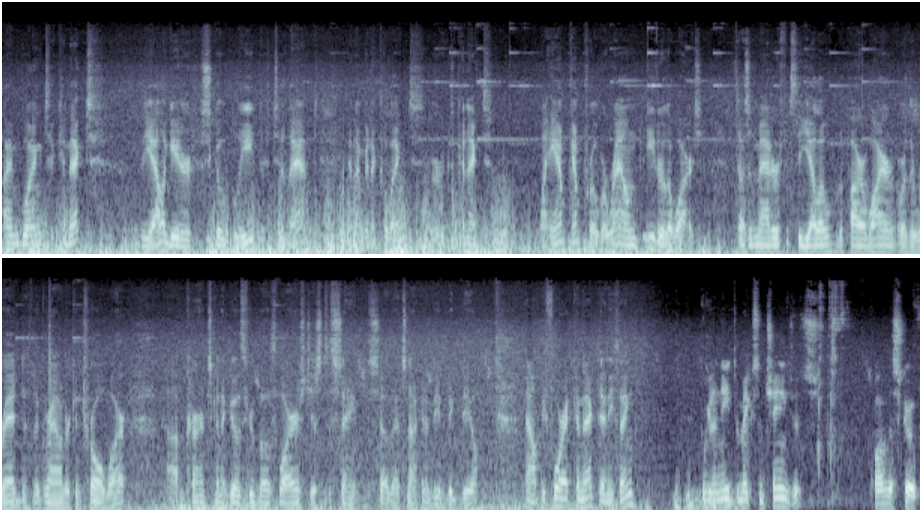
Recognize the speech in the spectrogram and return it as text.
I'm going to connect the alligator scope lead to that, and I'm going to collect or connect my amp, amp probe around either of the wires. It doesn't matter if it's the yellow, the power wire, or the red, the ground or control wire. Uh, current's going to go through both wires just the same, so that's not going to be a big deal. Now, before I connect anything, we're going to need to make some changes on the scope.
